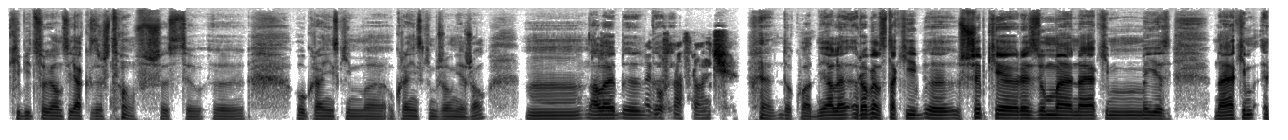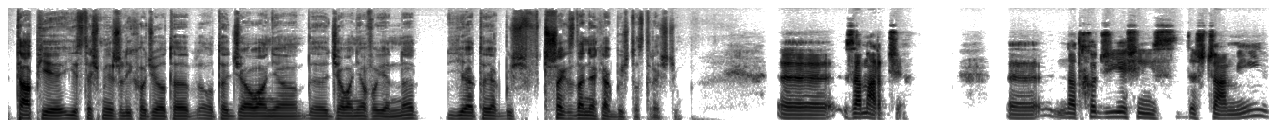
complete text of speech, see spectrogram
kibicując, jak zresztą wszyscy ukraińskim, ukraińskim żołnierzom. Mm, ale, Kolegów na froncie. Dokładnie, ale robiąc takie szybkie resume, na jakim, jest, na jakim etapie jesteśmy, jeżeli chodzi o te, o te działania, działania wojenne, to jakbyś w trzech zdaniach, jakbyś to streścił? E, zamarcie. E, nadchodzi jesień z deszczami,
